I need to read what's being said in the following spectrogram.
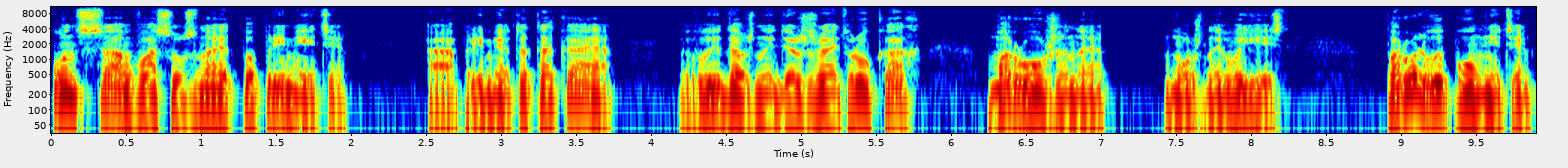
он сам вас узнает по примете. А примета такая. Вы должны держать в руках мороженое. Можно его есть. Пароль вы помните.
